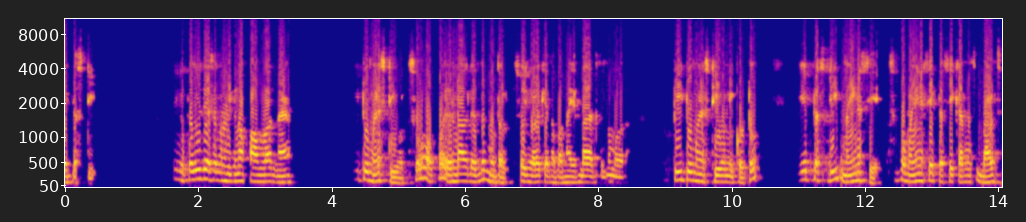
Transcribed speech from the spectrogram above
ஏ பிளஸ் டி இங்கே பொது வித்தியாசம் கண்டுபிடிக்கணும் ஃபார்முலா என்ன? D two minus D one so அப்போ இரண்டாவதுலேருந்து முதல். ஸோ இங்கே வரைக்கும் என்ன பண்ணலாம் இரண்டாவது முதல். D two minus D one equal to A plus D minus A so இப்போ minus A plus A cancels balance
